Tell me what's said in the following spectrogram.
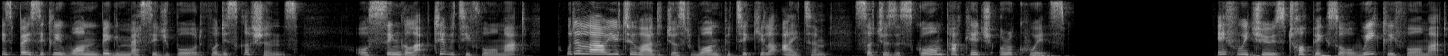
is basically one big message board for discussions, or single activity format would allow you to add just one particular item, such as a SCORM package or a quiz. If we choose topics or weekly format,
